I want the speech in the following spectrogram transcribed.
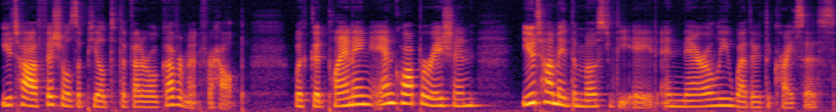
Utah officials appealed to the federal government for help. With good planning and cooperation, Utah made the most of the aid and narrowly weathered the crisis.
